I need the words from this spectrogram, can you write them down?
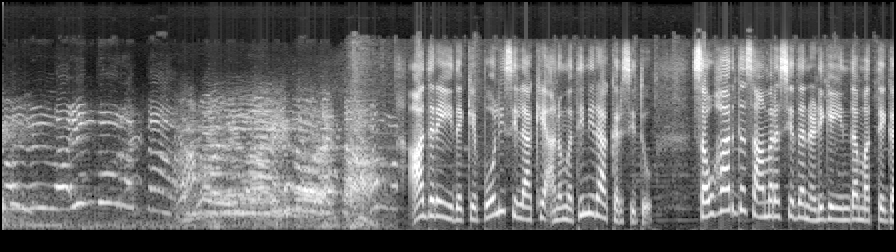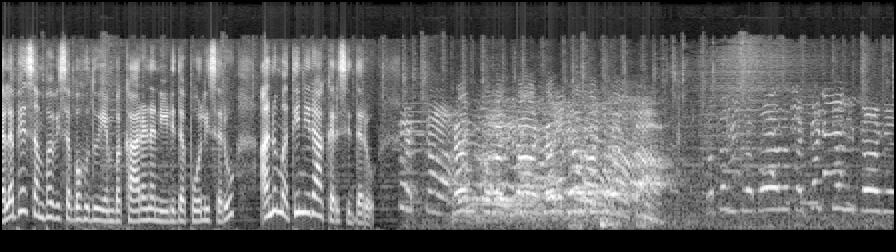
ನಮ್ಮಲ್ಲಿಲ್ಲ ಹಿಂದೂ ರಕ್ತ. ಆದರೆ ಇದಕ್ಕೆ ಪೊಲೀಸ್ ಇಲಾಖೆ ಅನುಮತಿ ನಿರಾಕರಿಸಿತು. ಸೌಹಾರ್ದ ಸಾಮರಸ್ಯದ ನಡಿಗೆಯಿಂದ ಮತ್ತೆ ಗಲಭೆ ಸಂಭವಿಸಬಹುದು ಎಂಬ ಕಾರಣ ನೀಡಿದ ಪೊಲೀಸರು ಅನುಮತಿ ರಕ್ತ ಸ್ವತಂತ್ರ ಭಾರತ ಕಟ್ಟಲಿಕ್ಕಾಗಿ.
